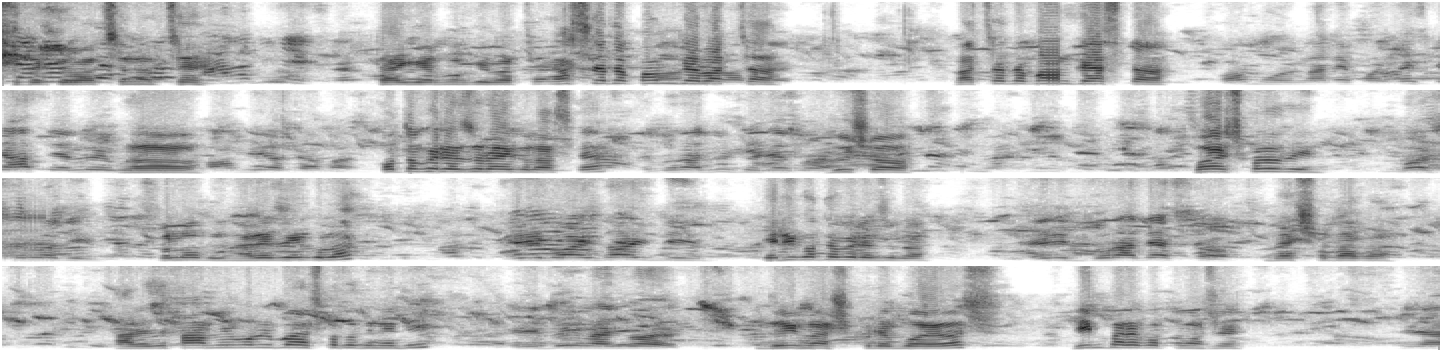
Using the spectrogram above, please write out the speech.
কি দেখতে পাচ্ছেন হচ্ছে টাইগার মুরগির বাচ্চা। আজকে তো কম কে বাচ্চা। বাচ্চা তো কম কে আজকে। কম মানে 50 টা আছে লই হ্যাঁ। কত করে জোড়া এগুলো আজকে? জোড়া 200 টাকা জোড়া। দুইশো। বয়স কত দিন? বয়স 16 দিন। ষোলো দিন। আর এই যেগুলো বয়স 10 দিন। এটি কত করে জোড়া? এই জোড়া 150 দেড়শো টাকা। আর এই যে ফার্মি মুরগির বয়স কত দিন এটি? এই দুই মাস বয়স। দুই মাস করে বয়স। ডিম পারে কত মাসে? এটা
